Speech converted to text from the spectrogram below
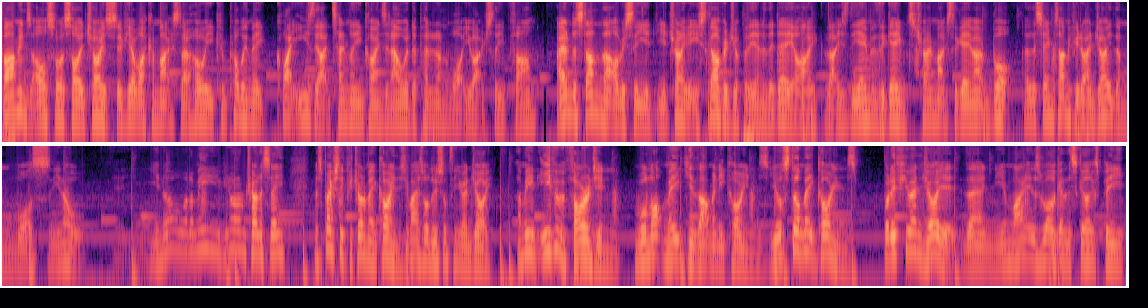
Farming's also a solid choice. If you have like a maxed out hoe, you can probably make quite easily like 10 million coins an hour depending on what you actually farm. I understand that obviously you're trying to get your scavenge up at the end of the day, like that is the aim of the game, to try and max the game out, but at the same time if you don't enjoy them, what's, you know, you know what I mean? You know what I'm trying to say? Especially if you're trying to make coins, you might as well do something you enjoy. I mean, even foraging will not make you that many coins. You'll still make coins, but if you enjoy it, then you might as well get the skill XP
